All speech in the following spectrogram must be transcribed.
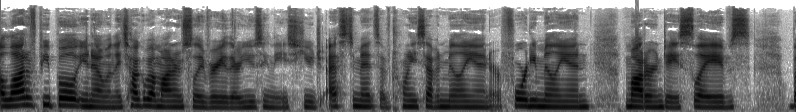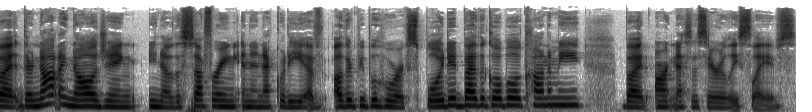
a lot of people, you know, when they talk about modern slavery, they're using these huge estimates of 27 million or 40 million modern day slaves, but they're not acknowledging, you know, the suffering and inequity of other people who are exploited by the global economy but aren't necessarily slaves.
